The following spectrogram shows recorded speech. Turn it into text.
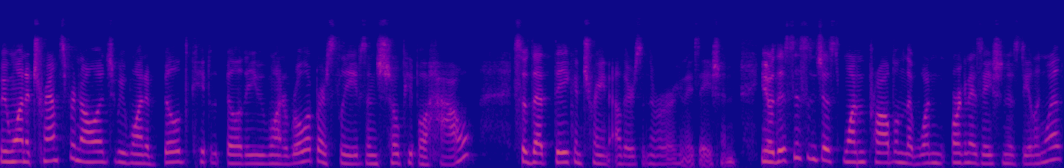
We want to transfer knowledge. We want to build capability. We want to roll up our sleeves and show people how so that they can train others in their organization. You know, this isn't just one problem that one organization is dealing with.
